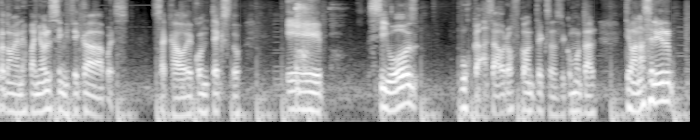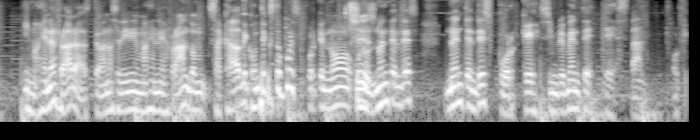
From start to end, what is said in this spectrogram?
perdón, en español significa pues sacado de contexto. Eh, si vos buscas out of context, así como tal, te van a salir imágenes raras, te van a salir imágenes random, sacadas de contexto, pues, porque no, no entendés, no entendés por qué, simplemente están, ¿ok?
